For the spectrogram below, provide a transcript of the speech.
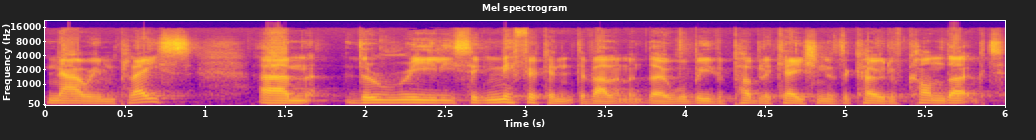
now in place. Um, the really significant development, though, will be the publication of the Code of Conduct,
